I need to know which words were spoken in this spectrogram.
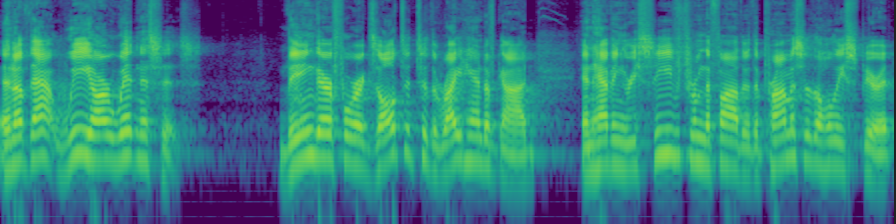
and of that we are witnesses. Being therefore exalted to the right hand of God, and having received from the Father the promise of the Holy Spirit,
